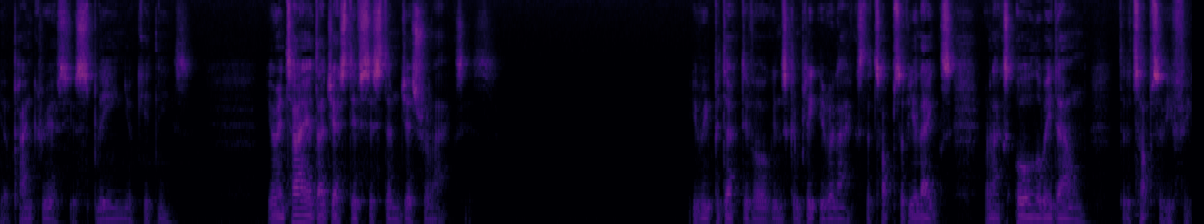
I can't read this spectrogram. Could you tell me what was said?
your pancreas, your spleen, your kidneys, your entire digestive system just relaxes your reproductive organs completely relax. The tops of your legs relax all the way down to the tops of your feet.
